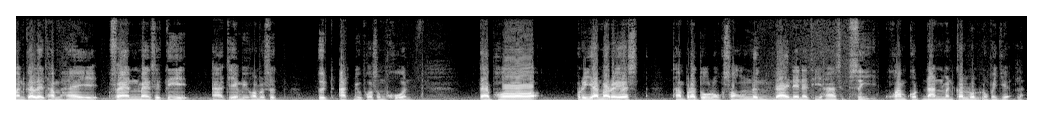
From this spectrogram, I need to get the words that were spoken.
มันก็เลยทำให้แฟนแมนซิตี้อาจจะยังมีความรู้สึกอึดอัดอยู่พอสมควร แต่พอริยันมาเรสทำประตูลูก 2-1 ได้ในนาที 54 ความกดดันมันก็ลดลงไปเยอะแล้ว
